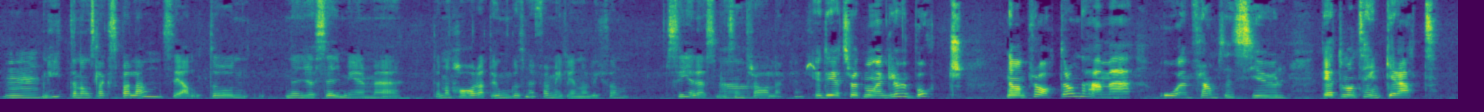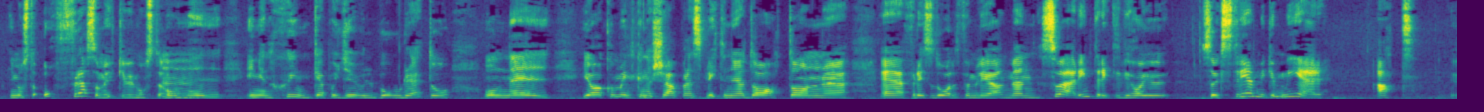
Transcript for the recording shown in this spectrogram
Mm. hitta någon slags balans i allt. Och nöja sig mer med det man har att umgås med familjen. Och liksom se det som det centrala kanske. Ja, det jag tror att många glömmer bort när man pratar om det här med åh, en framtidsjul. Det är att man tänker att vi måste offra så mycket. Vi måste, åh nej, ingen skinka på julbordet och åh nej, jag kommer inte kunna köpa den splitternya datorn eh, för det är så dåligt för miljön. Men så är det inte riktigt. Vi har ju så extremt mycket mer att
